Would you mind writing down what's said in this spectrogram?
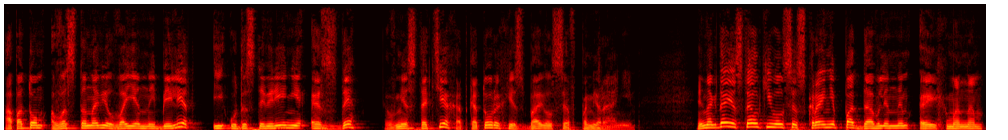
а потом восстановил военный билет и удостоверение СД вместо тех, от которых избавился в Померании. Иногда я сталкивался с крайне подавленным Эйхманом.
